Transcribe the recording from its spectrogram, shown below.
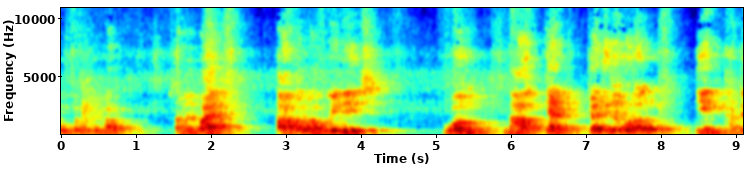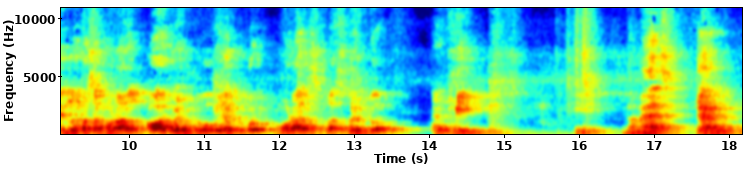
we put before subject by third form of win is one. Now can. Can is a modal. If 13 numbers of modal are going to, we have to put modals plus going to and be. The match can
